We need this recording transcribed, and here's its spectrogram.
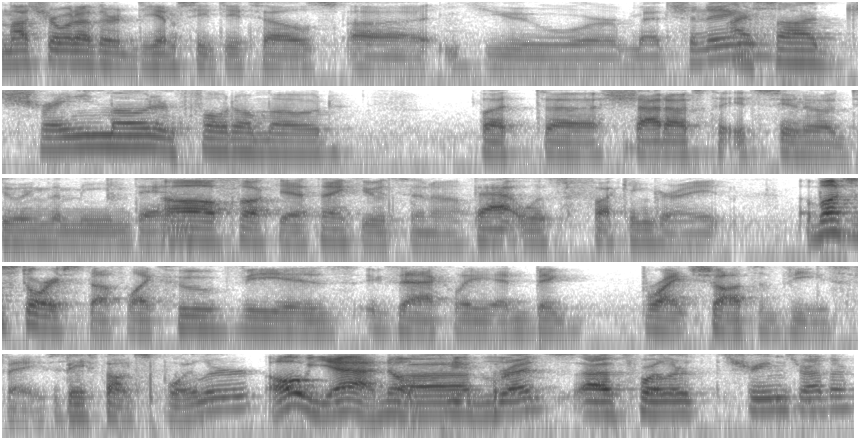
I'm not sure what other DMC details uh, you were mentioning. I saw training mode and photo mode. But uh, shout outs to Itsuno doing the meme dance. Oh fuck yeah! Thank you, Itsuno. That was fucking great. A bunch of story stuff like who V is exactly and big bright shots of V's face. Based on spoiler oh yeah, no uh, people- threads, uh, spoiler streams rather.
